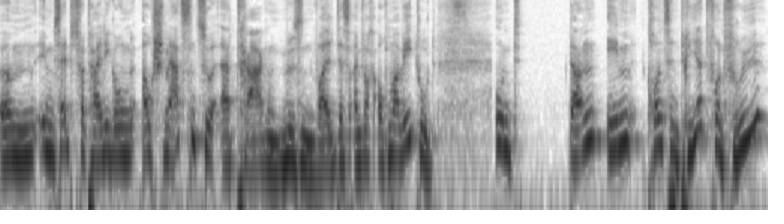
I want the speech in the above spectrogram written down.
Ähm, Im Selbstverteidigung auch Schmerzen zu ertragen müssen, weil das einfach auch mal weh tut. Und dann eben konzentriert von früh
